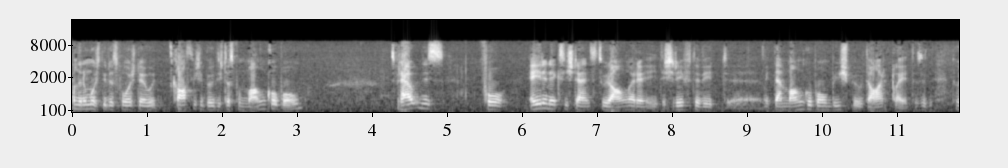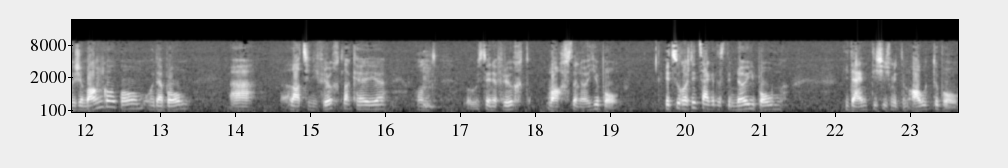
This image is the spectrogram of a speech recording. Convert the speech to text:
Und dann musst du dir das vorstellen, das klassische Bild ist das vom Mangobaum. Das Verhältnis von einer Existenz zur anderen in den Schriften wird äh, mit dem Mangobaum-Beispiel dargelegt. Also, du hast einen Mangobaum und der Baum äh, lässt seine Früchte fallen und aus diesen Früchten wächst ein neuer Baum. Jetzt, du kannst nicht sagen, dass der neue Baum identisch ist mit dem alten Baum.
